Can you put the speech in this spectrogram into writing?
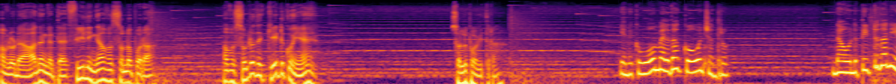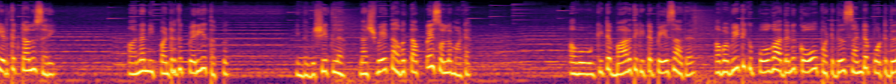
அவளோட ஆதங்கத்தை ஃபீலிங்கா அவ சொல்ல போறா? அவ சொல்றத கேட்டுக்கோ ஏன்? சொல்லு பவித்ரா. எனக்கு ஓ மேலதான் கோவம் சந்துரு நான் உன்னை திட்டுதான் நீ எடுத்துக்கிட்டாலும் சரி. ஆனா நீ பண்றது பெரிய தப்பு. இந்த விஷயத்துல நான் ஸ்வேதாவை தப்பே சொல்ல மாட்டேன். அவ உன்கிட்ட பாரதி கிட்ட பேசாத. அவ வீட்டுக்கு போகாதன்னு கோவப்பட்டது சண்டை போட்டது.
